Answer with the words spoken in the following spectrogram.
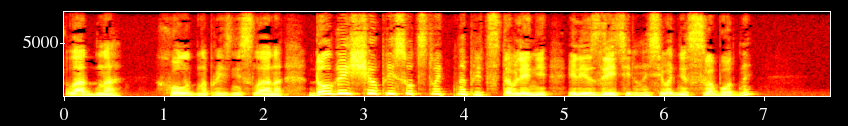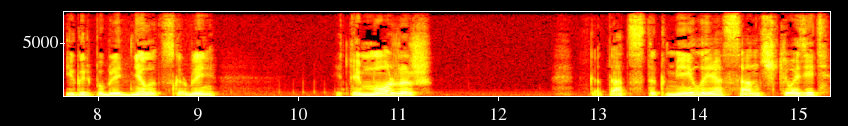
«Ладно», — холодно произнесла она, — «долго еще присутствовать на представлении? Или зрители на сегодня свободны?» Игорь побледнел от оскорбления. «И ты можешь Кататься так мило и осаночки возить,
